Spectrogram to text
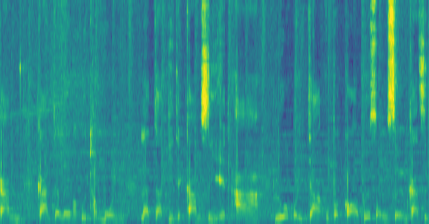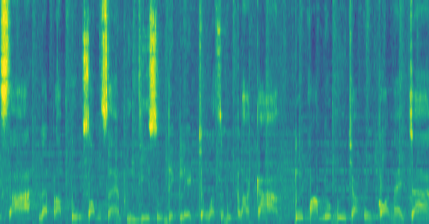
กรรม การเจริญพระพุทธมนต์ และจัดกิจกรรม CSR ร่วมบริจาคอุปกรณ์เพื่อส่งเสริมการศึกษา และปรับปรุงซ่อมแซมพื้นที่ศูนย์เด็กเล็ก จังหวัดสมุทรปราการ โดยความร่วมมือจากองค์กรนายจ้าง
